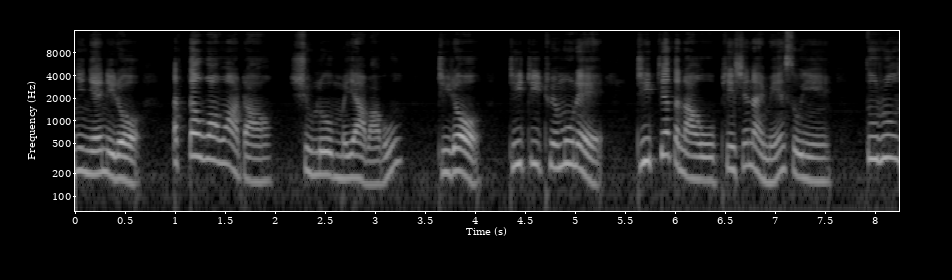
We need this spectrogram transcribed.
ညဉ့်ညမ်းနေတော့အသက်ဝဝတောင်ရှူလို့မရပါဘူး။ဒီတော့ဒီတီထွင်မှုနဲ့ ဒီပြဿနာကိုဖြေရှင်းနိုင်မယ်ဆိုရင် သူတို့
